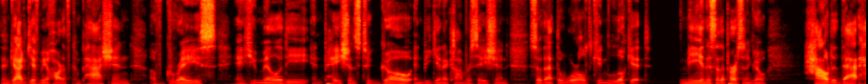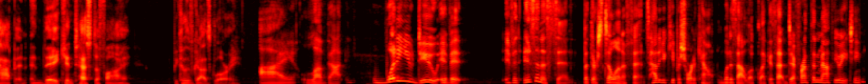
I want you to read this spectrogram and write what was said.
then God give me a heart of compassion, of grace, and humility and patience to go and begin a conversation so that the world can look at me and this other person and go, How did that happen? And they can testify because of God's glory. I love that. What do you do if it if it isn't a sin, but there's still an offense? How do you keep a short account? What does that look like? Is that different than Matthew 18?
